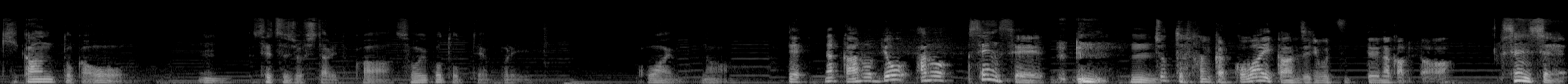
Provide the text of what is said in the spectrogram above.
器官とかをうん。切除したりとか、そういうことってやっぱり怖いもんな。う、で、なんかあの病、あの先生、うん。ちょっとなんか怖い感じに映ってなかった？先生、先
